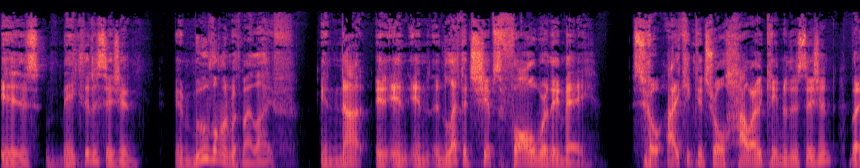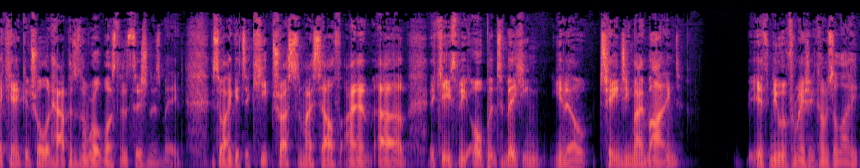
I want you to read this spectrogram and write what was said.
is make the decision and move on with my life and not and, and, and let the chips fall where they may so I can control how I came to the decision, but I can't control what happens in the world once the decision is made. So I get to keep trust in myself. I am, uh, it keeps me open to making, you know, changing my mind if new information comes to light.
